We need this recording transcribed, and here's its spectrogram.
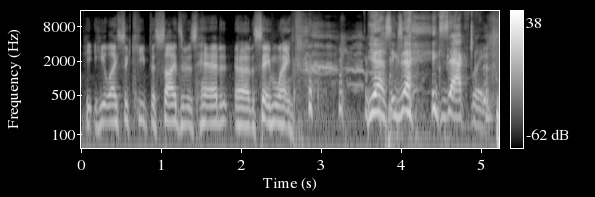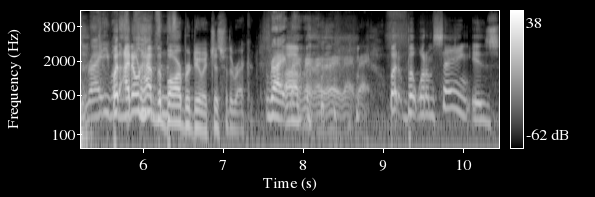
he, he likes to keep the sides of his head uh, the same length. Yes, exactly, exactly. Right. He but I don't have the barber do it, just for the record. Right, right, Um, right, right, right, right, right. But but what I'm saying is,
